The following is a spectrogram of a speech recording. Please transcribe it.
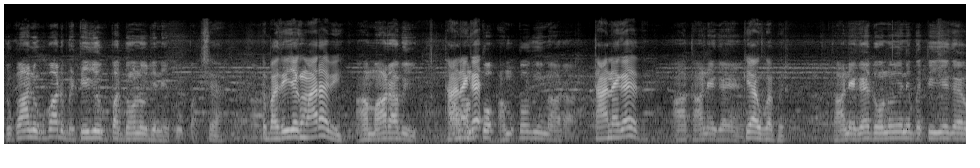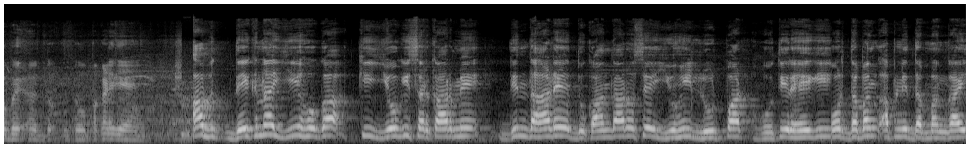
दुकान के ऊपर भतीजे के ऊपर दोनों जने के ऊपर। अच्छा तो भतीजे को मारा भी हाँ मारा भी थाने गए? हमको भी मारा। थाने गए? हाँ थाने गए क्या हुआ फिर? थाने गए दोनों जने भतीजे गए दो, दो पकड़ गए हैं। अब देखना ये होगा कि योगी सरकार में दिन दहाड़े दुकानदारों से यूँ ही लूटपाट होती रहेगी और दबंग अपनी दबंगाई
